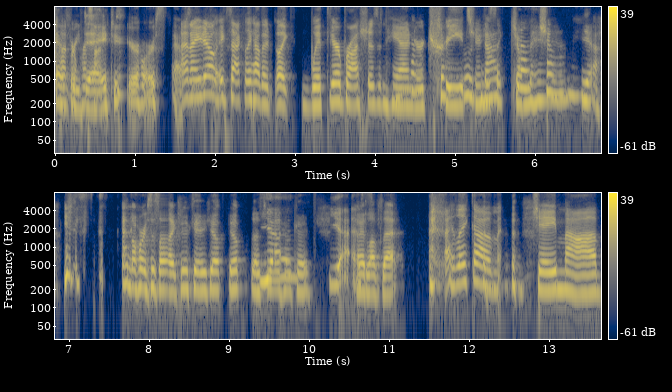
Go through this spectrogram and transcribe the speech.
every 100%. day to your horse. Absolutely. And I know exactly how they're like with your brushes in hand, your treats. You're just like, Man. Yeah. and the horse is like, okay, yep, yep, that's yeah. okay. Yeah. I love that. I like um J Mob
